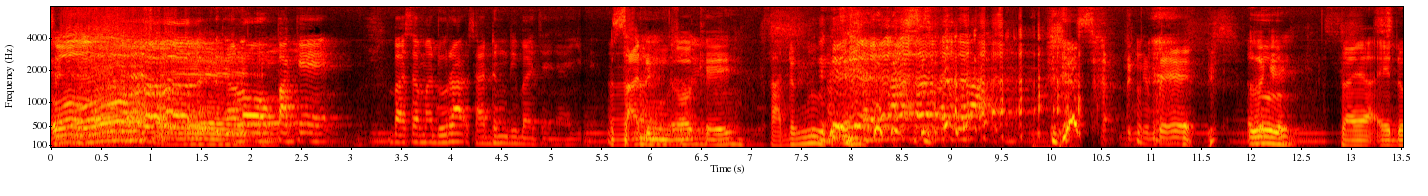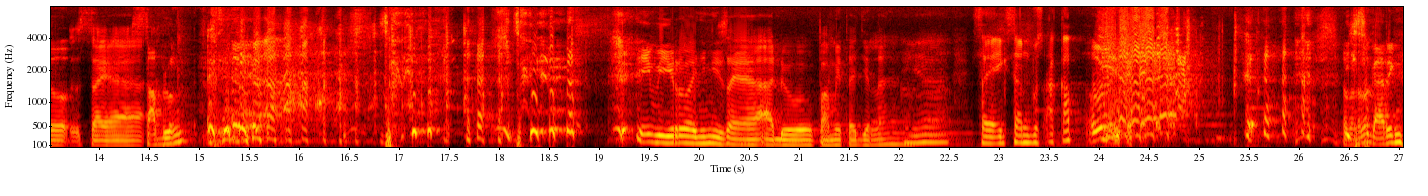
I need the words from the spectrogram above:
Oh. Kalau pakai bahasa Madura Sadeng dibacanya gitu. Sadeng. Oke. Sadeng lu. Sadeng ente. Lu. Saya Edo Saya Sableng. ini biru anjing saya aduh pamit aja lah. Ya, saya Iksan Bus Akap. Lu garing.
